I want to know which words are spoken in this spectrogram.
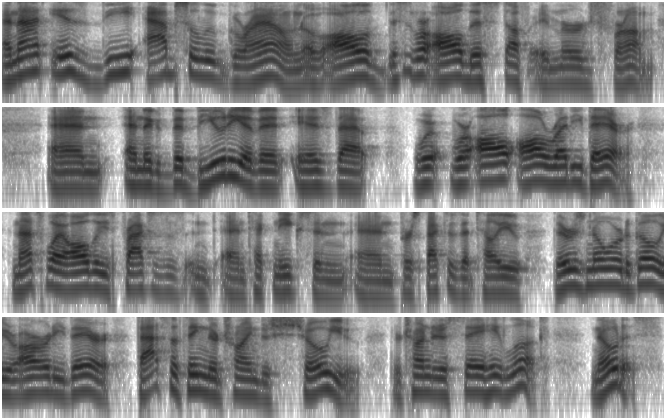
And that is the absolute ground of all of this is where all this stuff emerged from. And and the, the beauty of it is that we're we're all already there. And that's why all these practices and, and techniques and, and perspectives that tell you there's nowhere to go, you're already there. That's the thing they're trying to show you. They're trying to just say, hey, look, notice.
